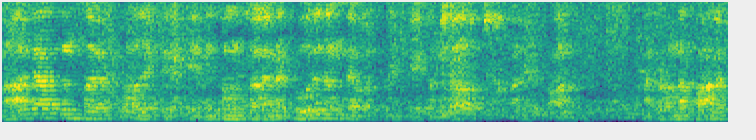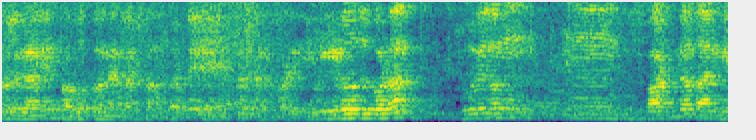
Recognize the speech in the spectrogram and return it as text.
Nagarjuna Sagar project కట్టి ఎన్ని సంవత్సరాలైనా టూరిజం డెవలప్మెంట్ చేయడంలో మరి అక్కడ ఉన్న పాలకులు కానీ ప్రభుత్వ నిర్లక్ష్యంతో కనపడి. ఈ రోజు కూడా టూరిజం స్పాట్గా దానికి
